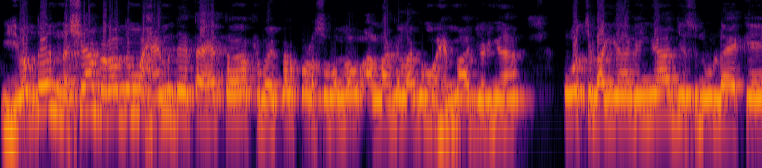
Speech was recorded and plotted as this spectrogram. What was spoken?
ਯੁੱਧ ਨਸ਼ਿਆਂ ਵਿਰੁੱਧ ਮੁਹਿੰਮ ਦੇ ਤਹਿਤ ਫਿਰੋਜ਼ਪੁਰ ਪੁਲਿਸ ਵੱਲੋਂ ਅਲੱਗ-ਅਲੱਗ ਮੁਹਿੰਮਾਂ ਜਿਹੜੀਆਂ ਉਹ ਚਲਾਈਆਂ ਗਈਆਂ, ਜਿਸ ਨੂੰ ਲੈ ਕੇ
